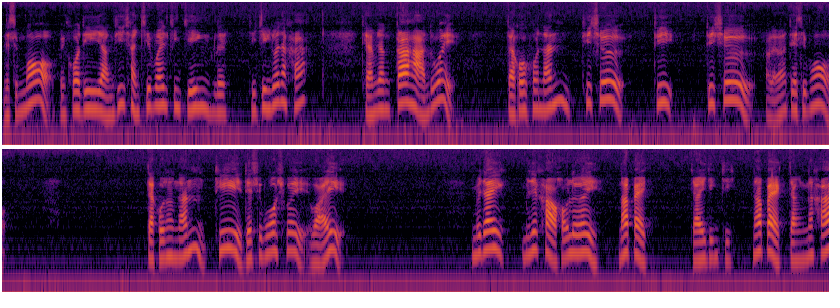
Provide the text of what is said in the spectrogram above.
เดซิโมเป็นคนดีอย่างที่ฉันคิดไว้จริง ๆ เลย จริง ๆ ด้วยนะคะ แถมยังกล้าหาญด้วย แต่คนคนนั้นที่ชื่อที่ที่ชื่ออะไรนะเดซิโมแต่คนคนนั้นที่เดซิโมช่วยไว้ ไม่ได้ไม่ได้ข่าวเขาเลย น่าแปลกใจจริงๆ น่าแปลกจังนะคะ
